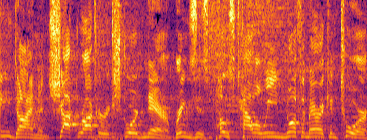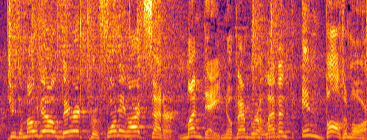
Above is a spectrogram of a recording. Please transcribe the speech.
King Diamond, shock rocker extraordinaire, brings his post Halloween North American tour to the Modell Lyric Performing Arts Center Monday, November 11th in Baltimore.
